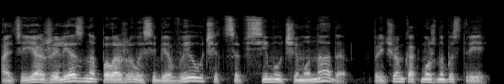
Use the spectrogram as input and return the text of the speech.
Альтия железно положила себе выучиться всему, чему надо, причем как можно быстрее.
